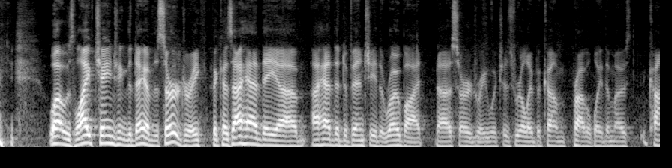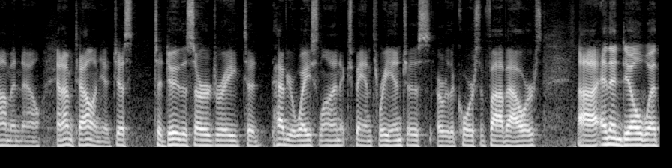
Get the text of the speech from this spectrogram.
well, it was life changing the day of the surgery because I had the uh, I had the Da Vinci, the robot uh, surgery, which has really become probably the most common now. And I'm telling you, just to do the surgery, to have your waistline expand three inches over the course of five hours, uh, and then deal with,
